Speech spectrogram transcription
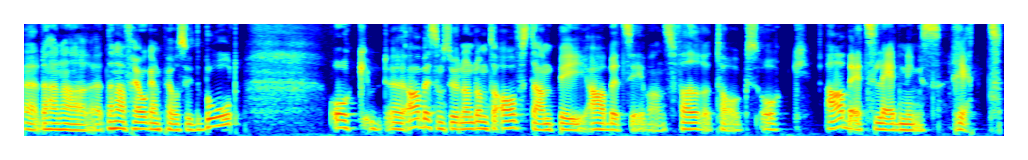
eh, den, här, den här frågan på sitt bord och eh, Arbetsdomstolen de tar avstamp i arbetsgivarens företags och arbetsledningsrätt.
